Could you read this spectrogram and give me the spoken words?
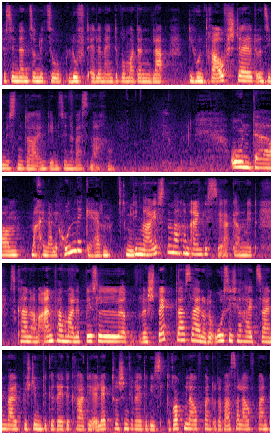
Das sind dann so mit so Luftelemente, wo man dann die Hund draufstellt und sie müssen da in dem Sinne was machen. Und ähm, machen alle Hunde gern mit? Die meisten machen eigentlich sehr gern mit. Es kann am Anfang mal ein bisschen Respekt da sein oder Unsicherheit sein, weil bestimmte Geräte, gerade die elektrischen Geräte wie das Trockenlaufband oder Wasserlaufband,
